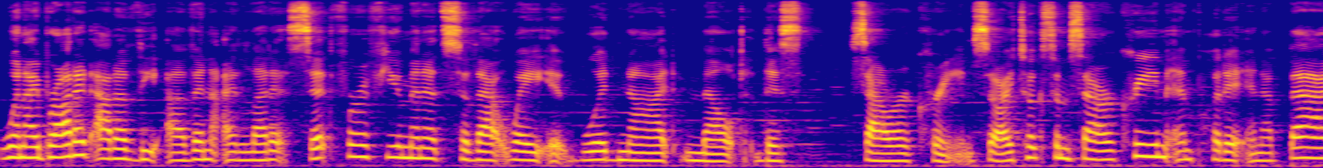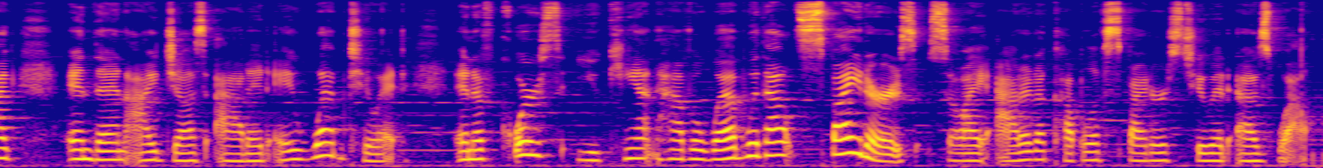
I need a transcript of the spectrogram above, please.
When I brought it out of the oven, I let it sit for a few minutes so that way it would not melt this sour cream. So I took some sour cream and put it in a bag and then I just added a web to it. And of course, you can't have a web without spiders. So I added a couple of spiders to it as well.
